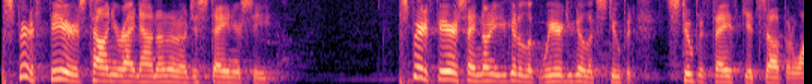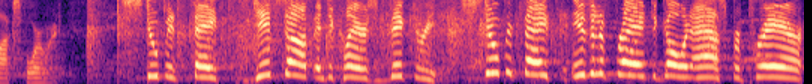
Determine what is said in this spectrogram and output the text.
The spirit of fear is telling you right now, no, no, no, just stay in your seat. The spirit of fear is saying, no, no, you're going to look weird. You're going to look stupid. Stupid faith gets up and walks forward. Stupid faith gets up and declares victory. Stupid faith isn't afraid to go and ask for prayer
